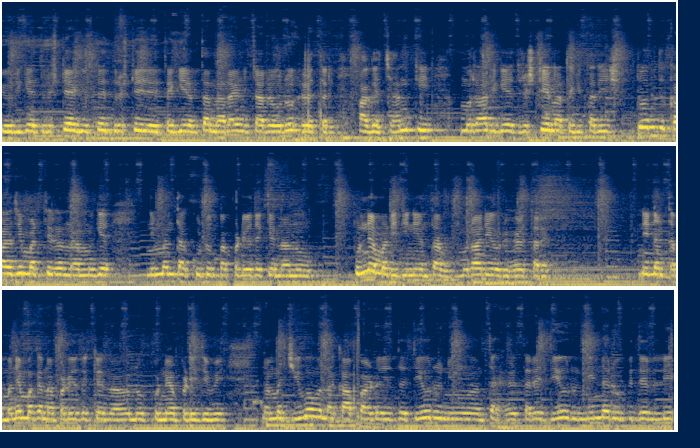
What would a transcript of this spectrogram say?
ಇವರಿಗೆ ದೃಷ್ಟಿಯಾಗುತ್ತೆ ದೃಷ್ಟಿ ತೆಗಿ ಅಂತ ನಾರಾಯಣಾಚಾರ್ಯ ಅವರು ಹೇಳ್ತಾರೆ. ಆಗ ಜಾನಕಿ ಮುರಾರಿಗೆ ದೃಷ್ಟಿಯನ್ನು ತೆಗಿತಾರೆ. ಇಷ್ಟೊಂದು ಕಾಳಜಿ ಮಾಡ್ತೀರ ನಮಗೆ? ನಿಮ್ಮಂಥ ಕುಟುಂಬ ಪಡೆಯೋದಕ್ಕೆ ನಾನು ಪುಣ್ಯ ಮಾಡಿದ್ದೀನಿ ಅಂತ ಮುರಾರಿ ಅವರು ಹೇಳ್ತಾರೆ. ನಿನ್ನಂಥ ಮನೆ ಮಗನ ಪಡೆಯೋದಕ್ಕೆ ನಾನು ಪುಣ್ಯ ಪಡೆದೀವಿ. ನಮ್ಮ ಜೀವವನ್ನು ಕಾಪಾಡಿದ ದೇವರು ನೀವು ಅಂತ ಹೇಳ್ತಾರೆ. ದೇವರು ನಿನ್ನ ರೂಪದಲ್ಲಿ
